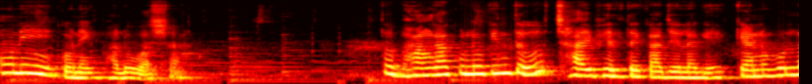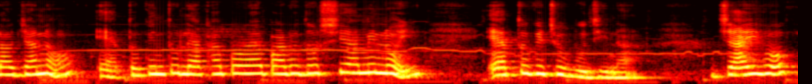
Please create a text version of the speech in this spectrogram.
অনেক অনেক ভালোবাসা। তো ভাঙ্গাগুলো কিন্তু ছাই ফেলতে কাজে লাগে। কেন বললাম জানো? এত কিন্তু লেখাপড়ায় পারদর্শী আমি নই, এত কিছু বুঝি না। যাই হোক,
